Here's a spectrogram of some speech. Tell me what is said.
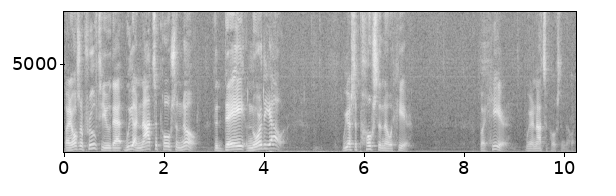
but I also proved to you that we are not supposed to know the day nor the hour. We are supposed to know it here. But here, we are not supposed to know it.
